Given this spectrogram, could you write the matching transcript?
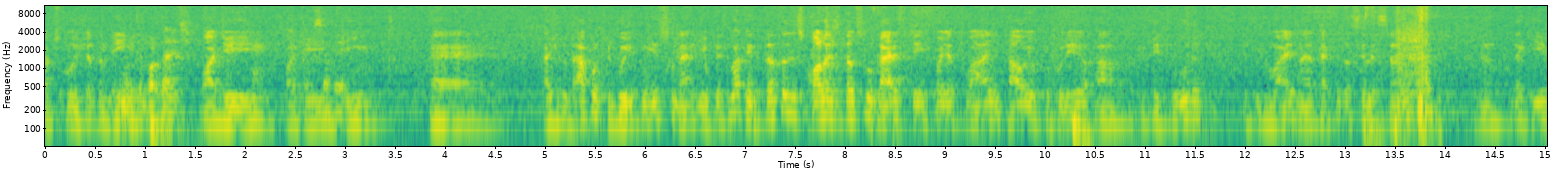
a psicologia também. Muito importante. Pode, pode enfim, é, ajudar, contribuir com isso, né? E eu pensei, ah, tem tantas escolas e tantos lugares que a gente pode atuar e tal. Eu procurei a prefeitura e tudo mais, né? Até fiz a seleção. Daqui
